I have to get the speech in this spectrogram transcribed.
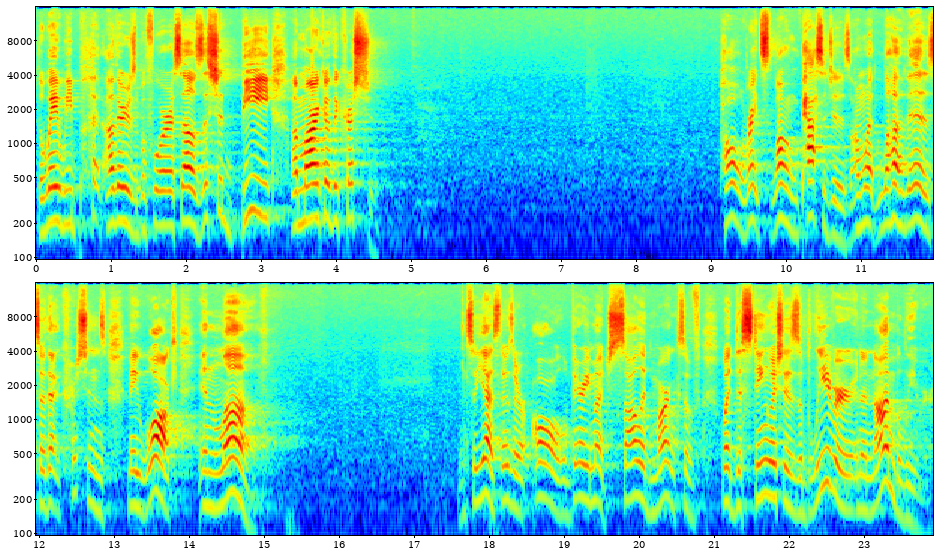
the way we put others before ourselves. This should be a mark of the Christian. Paul writes long passages on what love is so that Christians may walk in love. And so, yes, those are all very much solid marks of what distinguishes a believer and a non believer.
